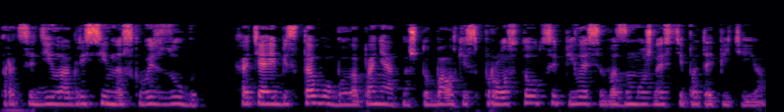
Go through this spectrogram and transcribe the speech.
Процедила агрессивно сквозь зубы, хотя и без того было понятно, что Балкис просто уцепилась в возможности потопить ее.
